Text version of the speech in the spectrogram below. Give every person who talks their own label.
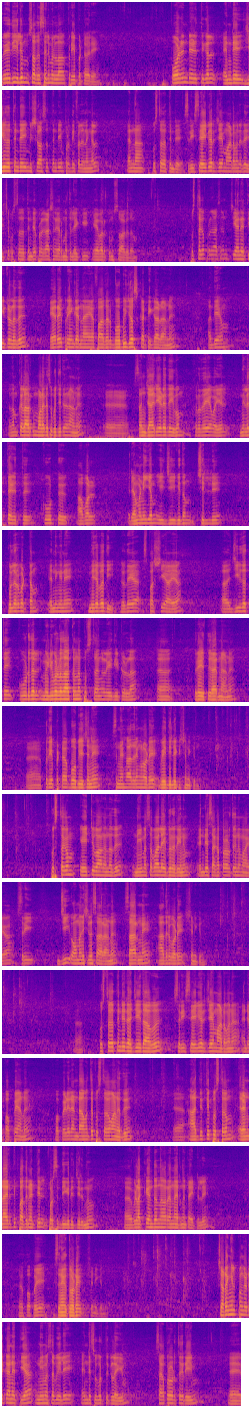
Speaker 1: വേദിയിലും സദസ്സിലുമുള്ള പ്രിയപ്പെട്ടവരെ പോഴന്റെ എഴുത്തുകൾ എന്റെ ജീവിതത്തിന്റെയും വിശ്വാസത്തിന്റെയും പ്രതിഫലനങ്ങൾ എന്ന പുസ്തകത്തിന്റെ ശ്രീ സേവ്യർ ജെ മാടവൻ രചിച്ച പുസ്തകത്തിന്റെ പ്രകാശന കർമ്മത്തിലേക്ക് ഏവർക്കും സ്വാഗതം. പുസ്തക പ്രകാശനം ചെയ്യാനെത്തിയിട്ടുള്ളത് ഏറെ പ്രിയങ്കരനായ ഫാദർ ബോബി ജോസ് കട്ടിക്കാടാണ്. അദ്ദേഹം നമുക്കെല്ലാവർക്കും വളരെ സുപരിചിതനാണ്. സഞ്ചാരിയുടെ ദൈവം ഹൃദയവയൽ നിലത്തെഴുത്ത് കൂട്ട് അവൾ രമണീയം ഈ ജീവിതം ചില്ല് പുലർവട്ടം എന്നിങ്ങനെ നിരവധി ഹൃദയസ്പർശിയായ ജീവിതത്തെ കൂടുതൽ മിഴിവുള്ളതാക്കുന്ന പുസ്തകങ്ങൾ എഴുതിയിട്ടുള്ള ഒരു എഴുത്തുകാരനാണ്. പ്രിയപ്പെട്ട ബോബി അച്ഛനെ സ്നേഹാദരങ്ങളോടെ വേദിയിലേക്ക് ക്ഷണിക്കുന്നു. പുസ്തകം ഏറ്റുവാങ്ങുന്നത് നിയമസഭാ ലൈബ്രറിയനും എന്റെ സഹപ്രവർത്തകനുമായ ശ്രീ ജി ഓമനിശിലൻ സാറാണ്. സാറിനെ ആദരവോടെ ക്ഷണിക്കുന്നു. പുസ്തകത്തിന്റെ രചയിതാവ് ശ്രീ സേവ്യർ ജെ മാടവന എന്റെ പപ്പയാണ്. പപ്പയുടെ രണ്ടാമത്തെ പുസ്തകമാണിത്. ആദ്യത്തെ പുസ്തകം രണ്ടായിരത്തി പതിനെട്ടിൽ പ്രസിദ്ധീകരിച്ചിരുന്നു വിളക്ക് എന്തെന്ന് പറയുന്നായിരുന്നു ടൈറ്റിൽ പപ്പയെ സ്നേഹത്തോടെ ക്ഷണിക്കുന്നു. ചടങ്ങിൽ പങ്കെടുക്കാനെത്തിയ നിയമസഭയിലെ എന്റെ സുഹൃത്തുക്കളെയും സഹപ്രവർത്തകരെയും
